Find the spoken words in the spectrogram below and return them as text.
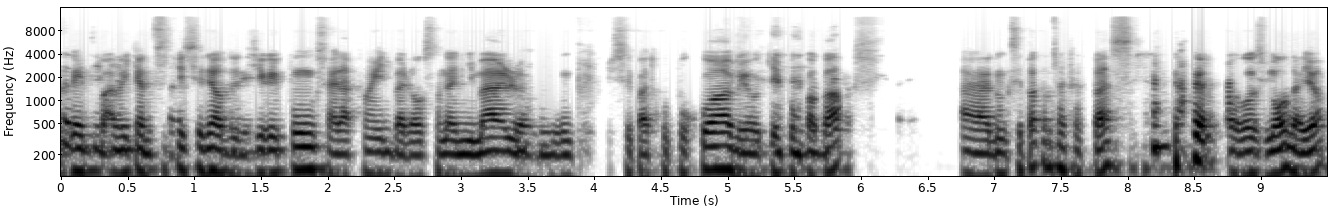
avec un petit questionnaire de Oui. 10 réponses. À la fin, il balance un animal. Bon, je sais pas trop pourquoi, mais ok, pourquoi pas. Euh, donc c'est pas comme ça que ça se passe, heureusement d'ailleurs.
